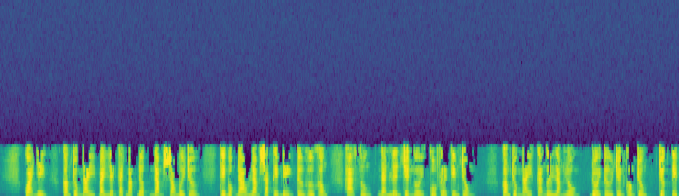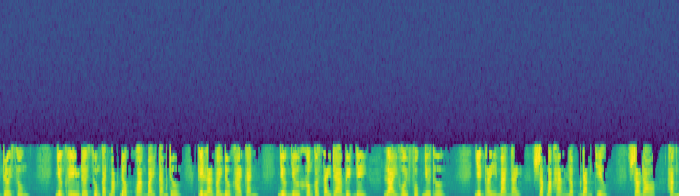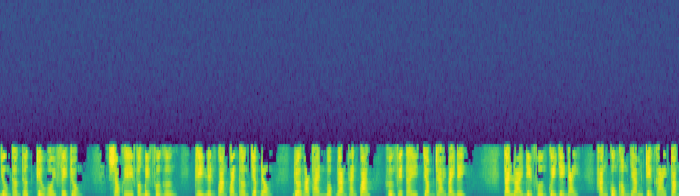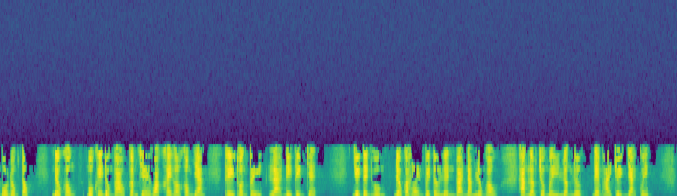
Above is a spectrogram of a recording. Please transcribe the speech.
Quả nhiên, con trùng này bay lên cách mặt đất năm sáu mươi trường, thì một đạo lam sắc thiểm điện từ hư không, hạ xuống đánh lên trên người của phệ kim trùng. Con trùng này cả người lăn lộn, rồi từ trên không trung trực tiếp rơi xuống. Nhưng khi rơi xuống cách mặt đất khoảng bảy tám trường, thì lại vẫy được hai cánh, dường như không có xảy ra việc gì, lại hồi phục như thường. Nhìn thấy màn này, sắc mặt hàng lập đăm chiêu. Sau đó, hắn dùng thần thức triệu hồi phi trùng. Sau khi phân biệt phương hướng, thì linh quang quanh thân chấp động, rồi hóa thành một đoàn thanh quang, hướng phía tây chậm rãi bay đi. Tại loại địa phương quỷ dị này, hắn cũng không dám triển khai toàn bộ đồn tốc, nếu không, một khi đụng vào cấm chế hoặc khay hở không gian, thì thuần túy là đi tìm chết. Dưới tình huống đều có hẹn với tự linh và năm Lũng Hầu, Hàng Lập chuẩn bị lần lượt đem hai chuyện giải quyết.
